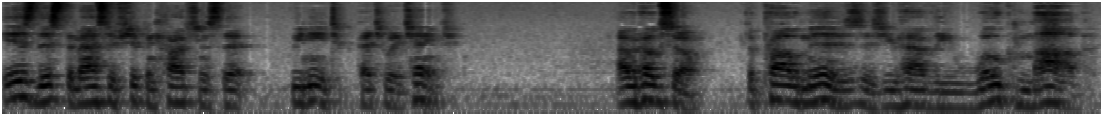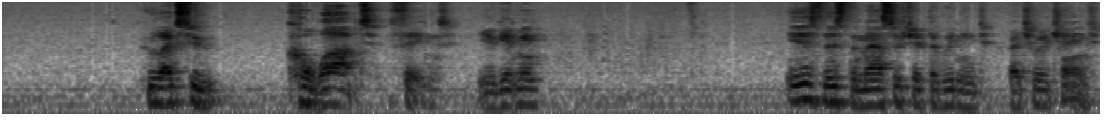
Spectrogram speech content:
Is this the massive shift in consciousness that we need to perpetuate change? I would hope so. The problem is, is you have the woke mob who likes to co-opt things. You get me? Is this the massive shift that we need to perpetuate change?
